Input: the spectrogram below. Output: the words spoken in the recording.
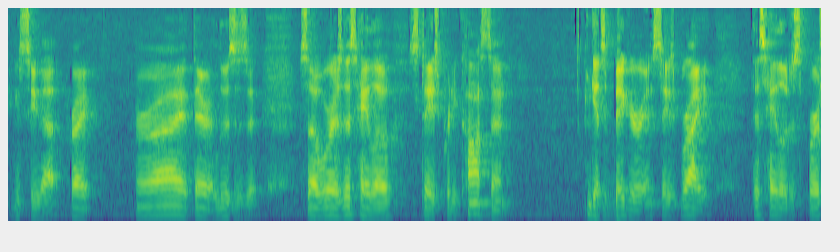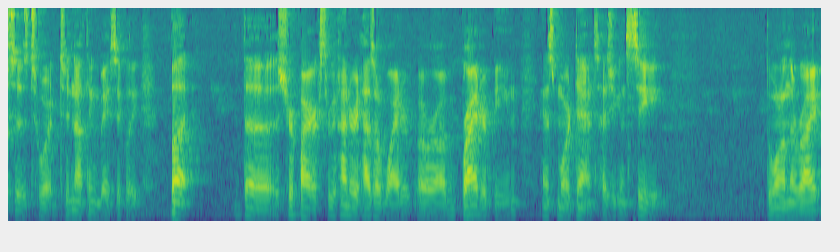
You can see that, right? Right there, it loses it. So whereas this halo stays pretty constant, gets bigger and stays bright, this halo disperses to, to nothing basically. But the Surefire X300 has a wider or a brighter beam and it's more dense, as you can see. The one on the right,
